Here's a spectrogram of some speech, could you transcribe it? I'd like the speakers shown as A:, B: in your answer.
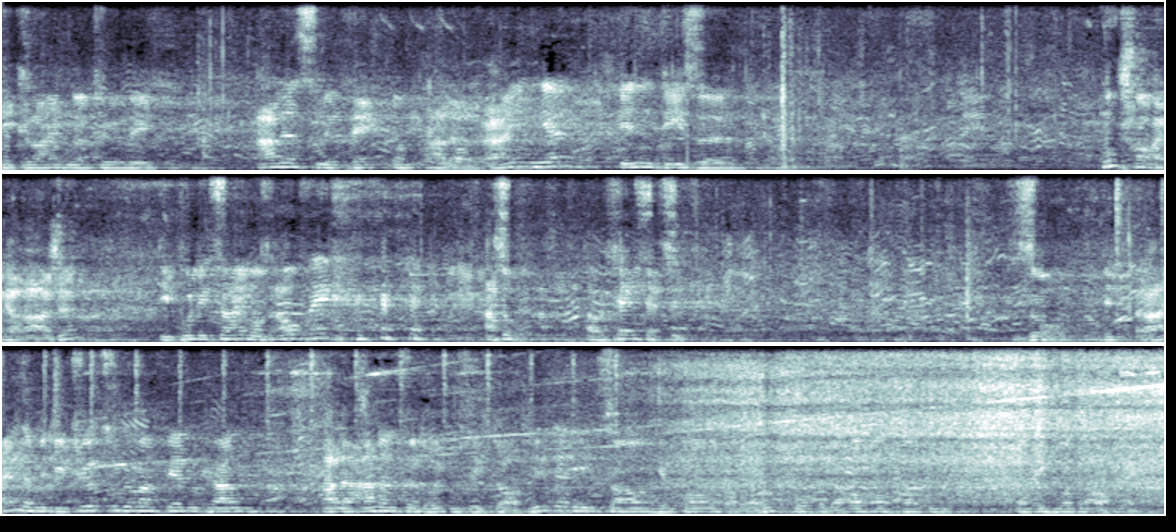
A: die Kleinen natürlich. Alles mit weg und alle rein hier in diese Hubschraubergarage. Die Polizei muss auch weg. Achso, aber Fenster zu. So, mit rein, damit die Tür zugemacht werden kann. Alle anderen verdrücken sich dort hinter den Zaun. Hier vorne bei der Rückgruppe da auch aufpassen. Und ich muss auch weg.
